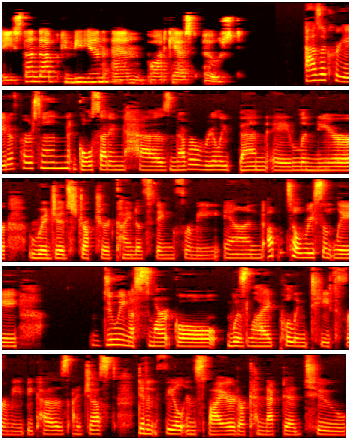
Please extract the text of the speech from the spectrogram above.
a stand up comedian and podcast host. As a creative person, goal setting has never really been a linear, rigid, structured kind of thing for me. And up until recently, doing a SMART goal was like pulling teeth for me because I just didn't feel inspired or connected to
